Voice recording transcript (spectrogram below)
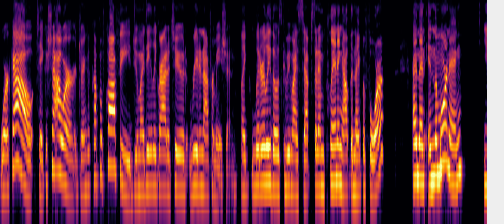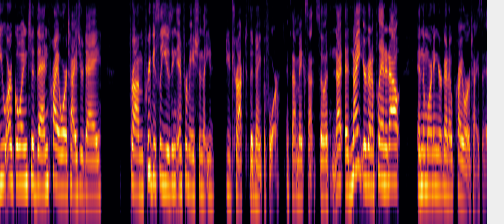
work out, take a shower, drink a cup of coffee, do my daily gratitude, read an affirmation. Like literally, those could be my steps that I'm planning out the night before. And then in the morning, you are going to then prioritize your day from previously using the information that you you tracked the night before, if that makes sense. So at, at night, you're going to plan it out. In the morning, you're going to prioritize it.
